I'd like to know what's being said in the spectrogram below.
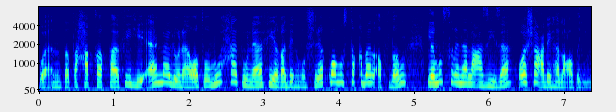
وأن تتحقق فيه آمالنا وطموحاتنا في غد مشرق ومستقبل أفضل لمصرنا العزيزة وشعبها العظيم.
